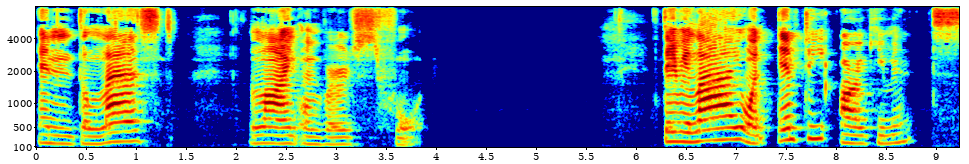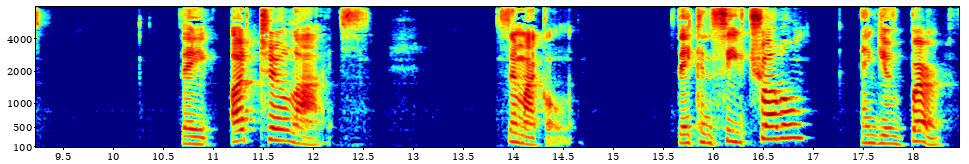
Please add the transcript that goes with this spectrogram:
And the last line on verse 4. They rely on empty arguments. They utter lies. Semicolon. They conceive trouble and give birth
